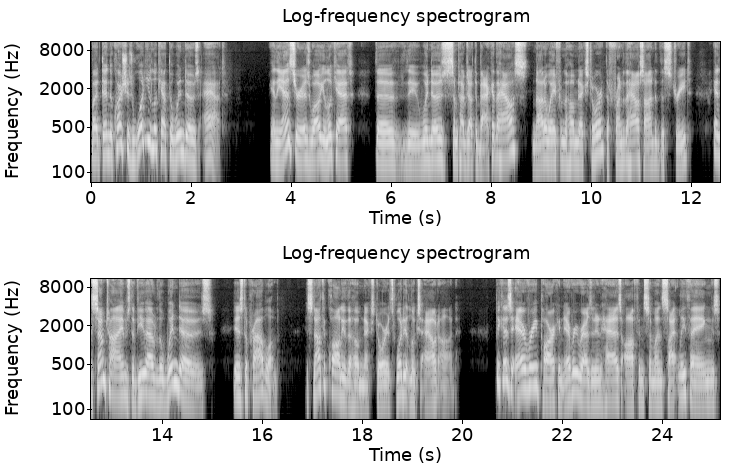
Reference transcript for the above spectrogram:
But then the question is, what do you look out the windows at? And the answer is, well, you look at the the windows sometimes out the back of the house, not away from the home next door, the front of the house onto the street. And sometimes the view out of the windows is the problem. It's not the quality of the home next door, it's what it looks out on. Because every park and every resident has often some unsightly things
